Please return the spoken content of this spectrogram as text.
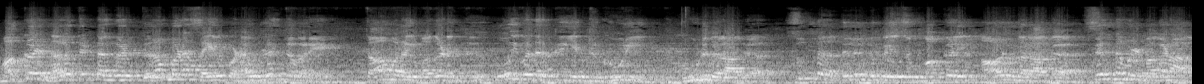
மக்கள் நலத்திட்டங்கள் திறம்பட செயல்பட உழைத்தவரே. தாமரை மகனுக்கு ஓய்வதற்கு என்று கூறி கூடுதலாக சுந்தர தெலுங்கு பேசும் மக்களின் ஆளுநராக செந்தமிழ் மகனாக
